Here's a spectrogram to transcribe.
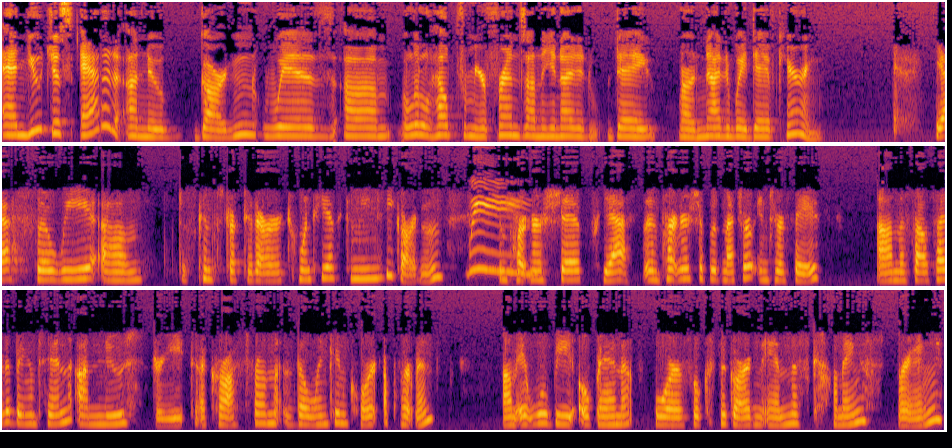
and you just added a new garden with um, a little help from your friends on the United Day or United Way Day of Caring. Yes. So we um, just constructed our 20th community garden Whee! in partnership, yes, in partnership with Metro Interface on the south side of Binghamton on New Street across from the Lincoln Court Apartments. Um, it will be open for folks to garden in this coming spring.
